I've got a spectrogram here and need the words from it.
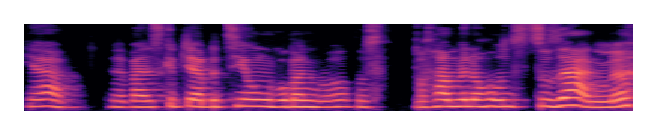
Ja, weil es gibt ja Beziehungen, wo man, was, was haben wir noch uns zu sagen, ne?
